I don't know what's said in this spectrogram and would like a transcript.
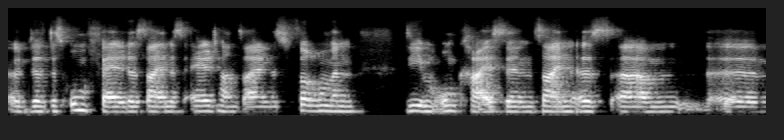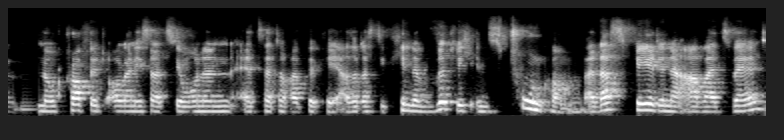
äh, des Umfeldes, seines Eltern, seines Firmen, die im Umkreis sind, seien es ähm, äh, No-Profit-Organisationen etc. pp. Also dass die Kinder wirklich ins Tun kommen, weil das fehlt in der Arbeitswelt.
